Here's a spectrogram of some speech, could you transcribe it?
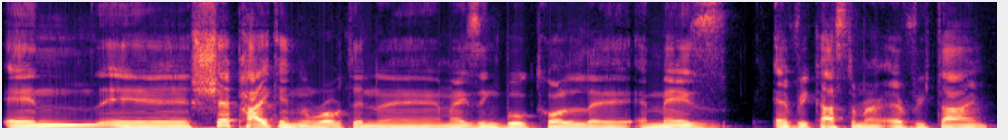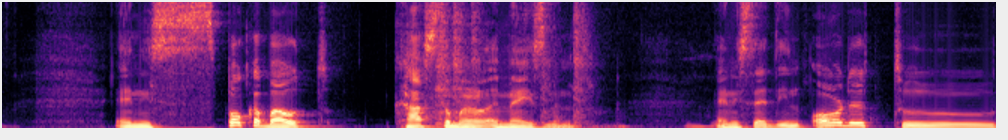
And uh, Shep Hyken wrote an uh, amazing book called uh, Amaze every customer every time. And he spoke about customer amazement. And he said, in order to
